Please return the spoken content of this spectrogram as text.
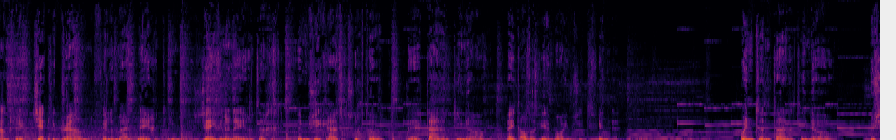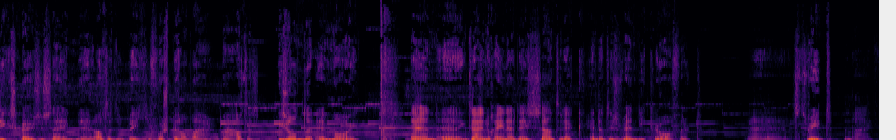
Soundtrack Jackie Brown, film uit 1997. De muziek uitgezocht door eh, Tarantino. Je weet altijd weer mooie muziek te vinden. Quentin Tarantino. Muziekskeuzes zijn eh, altijd een beetje voorspelbaar. Maar altijd bijzonder en mooi. En eh, ik draai nog één uit deze soundtrack. En dat is Randy Crawford. Street Life.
